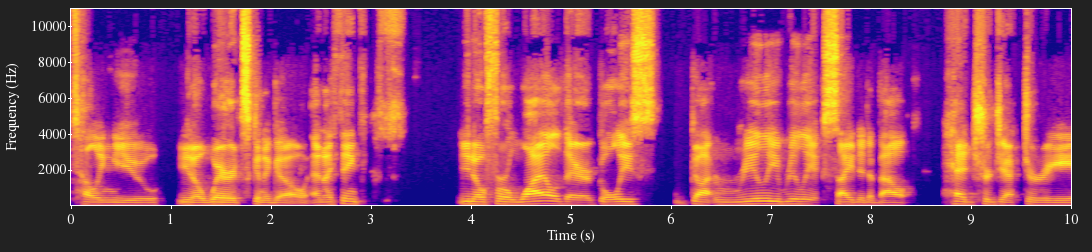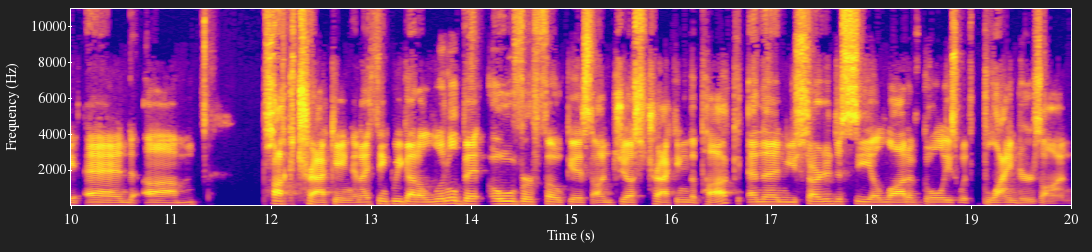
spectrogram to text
telling you you know where it's going to go, and I think you know for a while there goalies got really really excited about head trajectory and um puck tracking. And I think we got a little bit over focused on just tracking the puck. And then you started to see a lot of goalies with blinders on,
